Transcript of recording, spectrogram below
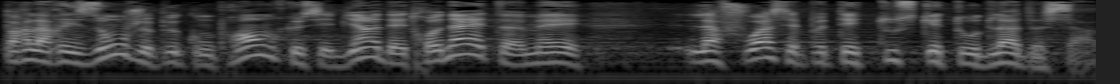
par la raison, je peux comprendre que c'est bien d'être honnête, mais la foi, c'est peut-être tout ce qui est au-delà de ça.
